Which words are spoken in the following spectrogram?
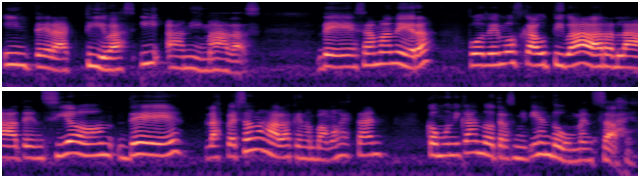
interactivas y animadas. De esa manera podemos cautivar la atención de las personas a las que nos vamos a estar comunicando o transmitiendo un mensaje.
